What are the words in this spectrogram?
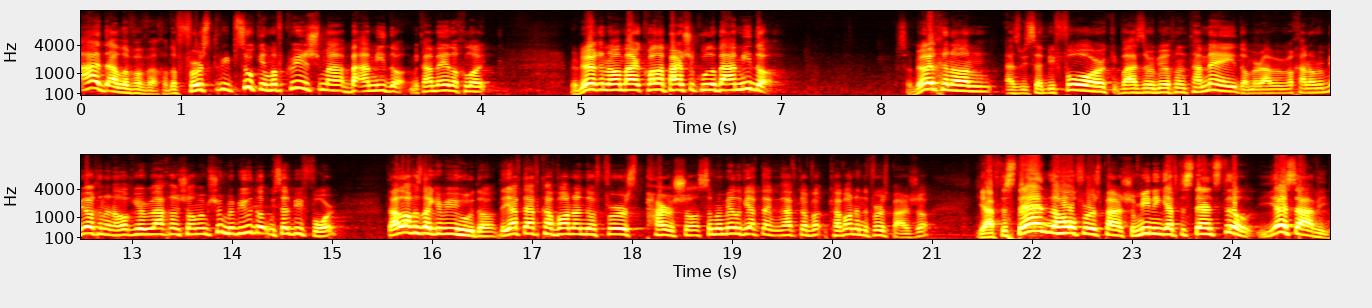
ad alev. The first three psukim of Kriya Shema ba'amida. Mikam ve'elach loy. Rabbi Yochanan Omar kol kula ba'amida. So Rabbi Yochanan, as we said before, the Rabbi Yochanan Tamei, Domer Rabbi Yochanan Rabbi Yochanan, Halach Rabbi Yochanan Shomim Shum Rabbi Yehuda. We said before, the halach is like Rabbi Yehuda. That you have to have kavanah in the first parsha. So if you have to have kav- kavanah in the first parsha, you have to stand the whole first parsha, meaning you have to stand still. Yes, Avi.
